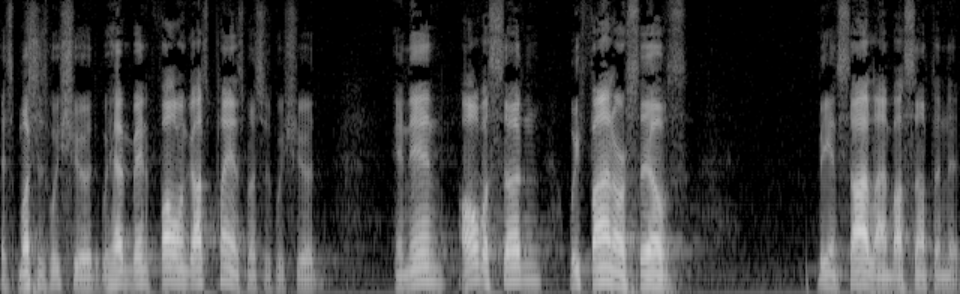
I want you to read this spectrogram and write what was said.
as much as we should. We haven't been following God's plan as much as we should. And then all of a sudden, we find ourselves being sidelined by something that,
